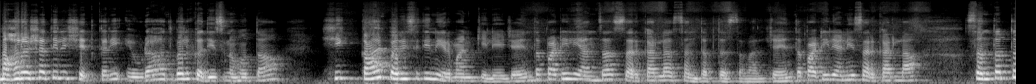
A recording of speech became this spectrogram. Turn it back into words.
महाराष्ट्रातील शेतकरी एवढा हतबल कधीच नव्हता. ही काय परिस्थिती निर्माण केली आहे? जयंत पाटील यांचा सरकारला संतप्त सवाल. जयंत पाटील यांनी सरकारला संतप्त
